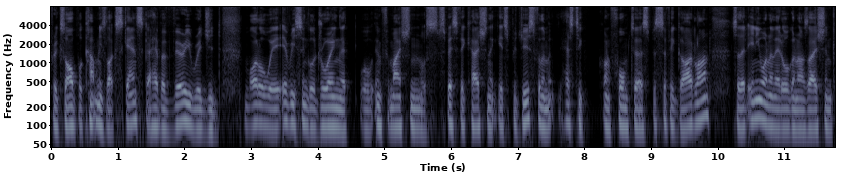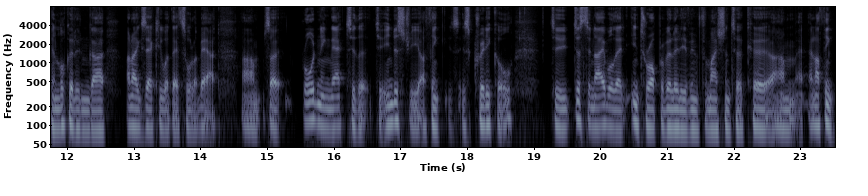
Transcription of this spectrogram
for example, companies like Skanska have a very rigid model where every single drawing that or information or specification that gets produced for them has to conform to a specific guideline, so that anyone in that organisation can look at it and go, "I know exactly what that's all about." Um, so broadening that to the to industry, I think, is, is critical to just enable that interoperability of information to occur. Um, and I think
